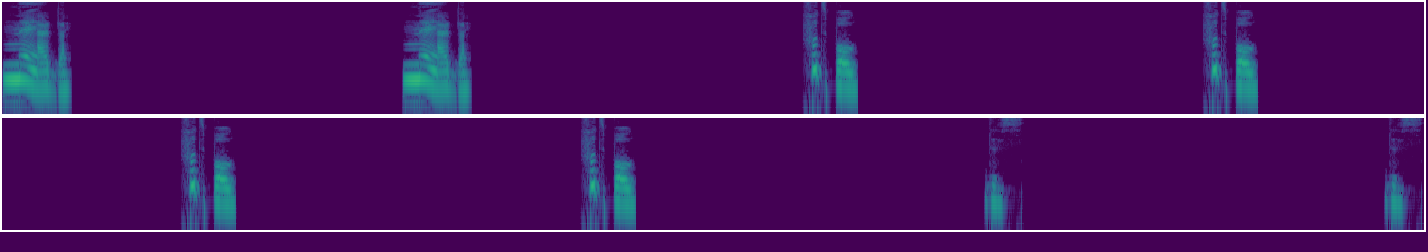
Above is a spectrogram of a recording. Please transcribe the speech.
Nerede? Nerede futbol futbol futbol futbol this. This.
